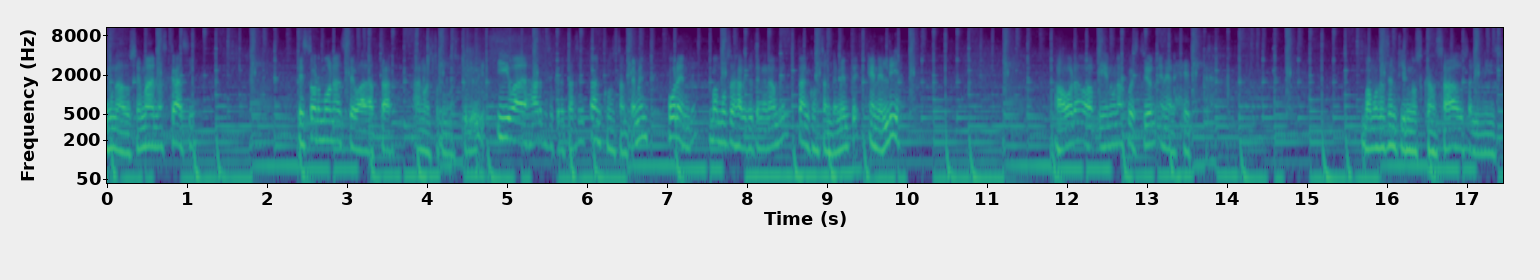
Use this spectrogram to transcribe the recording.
una o dos semanas casi, esta hormona se va a adaptar a nuestro nuevo estilo y va a dejar de secretarse tan constantemente. Por ende, vamos a dejar de tener hambre tan constantemente en el día. Ahora viene una cuestión energética. Vamos a sentirnos cansados al inicio,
